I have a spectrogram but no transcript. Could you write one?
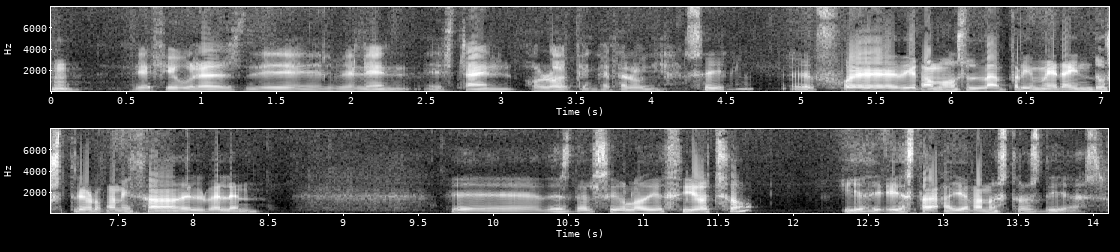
hmm. de figuras del Belén está en Olot, en Cataluña. Sí, eh, fue, digamos, la primera industria organizada del Belén. Eh, desde el siglo XVIII y, y hasta llega a nuestros días.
